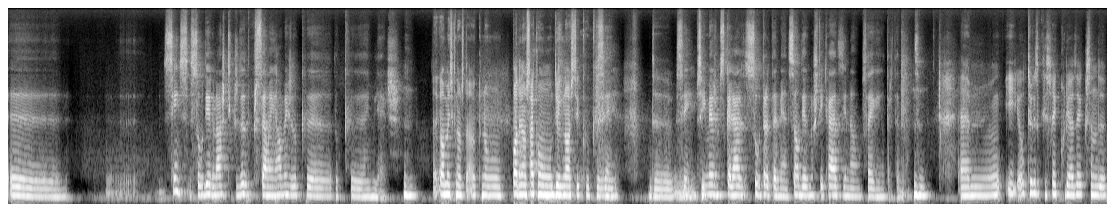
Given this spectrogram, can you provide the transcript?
uh, sim, sobre diagnósticos de depressão em homens do que, do que em mulheres. Uhum. Homens que não, estão, que não podem não estar com um diagnóstico que. Sim. De, sim, sim, e mesmo se calhar subtratamento, são diagnosticados e não seguem o tratamento. Uhum. Um, e outra coisa que achei curiosa é a questão de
